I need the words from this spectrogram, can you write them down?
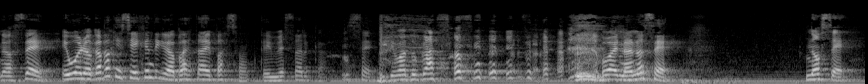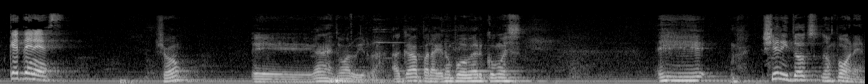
no sé. Y bueno, capaz que sí hay gente que capaz está de paso, que vive cerca. No sé. Y te va a tu casa. bueno, no sé. No sé. ¿Qué tenés? Yo, eh, ganas de tomar birra. Acá, para que no puedo ver cómo es. Eh, Jenny Tox nos pone:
